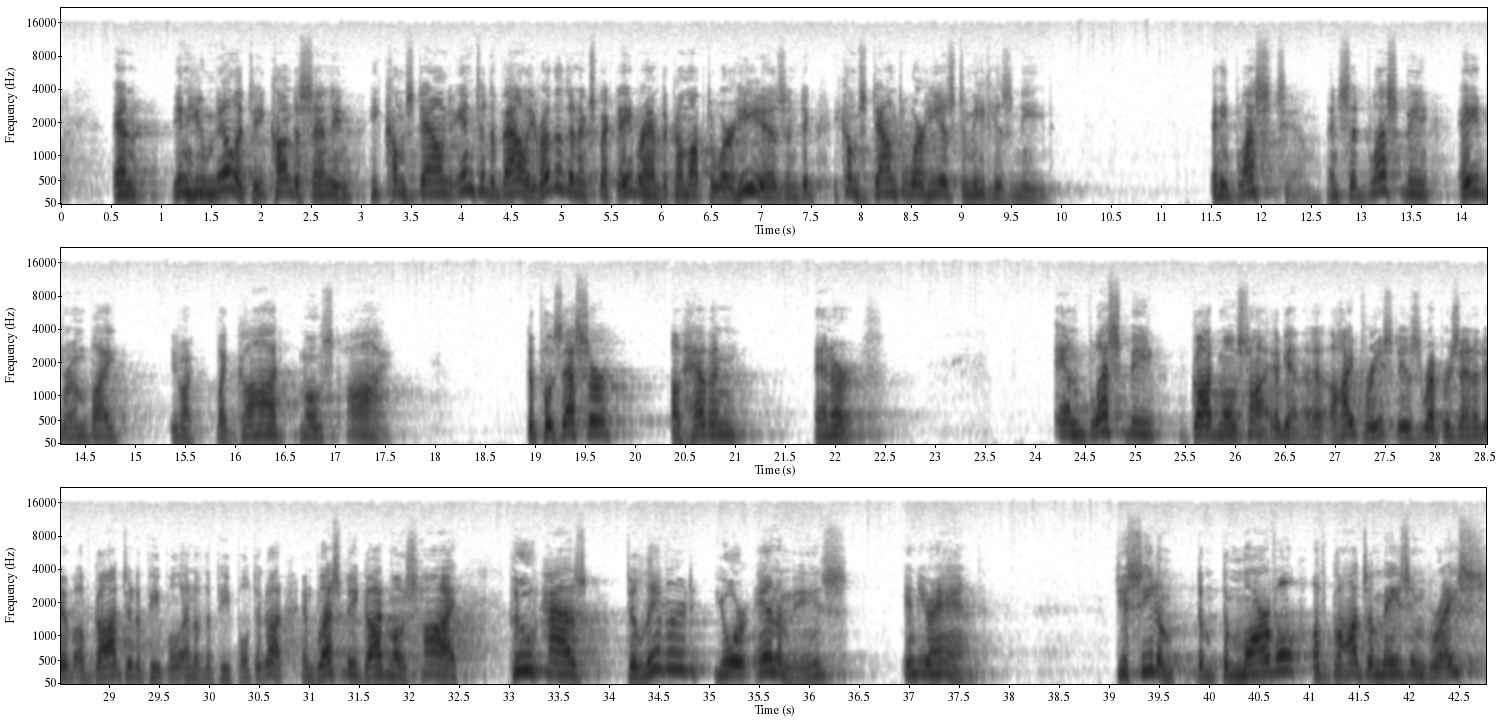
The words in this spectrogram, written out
and in humility, condescending, he comes down into the valley. Rather than expect Abraham to come up to where he is and dig, he comes down to where he is to meet his need. And he blessed him and said, Blessed be Abram by, by God Most High. the possessor of heaven and earth. And blessed be God Most High. Again, a high priest is representative of God to the people and of the people to God. And blessed be God Most High, who has delivered your enemies into your hand. Do you see the, the, the marvel of God's amazing grace?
